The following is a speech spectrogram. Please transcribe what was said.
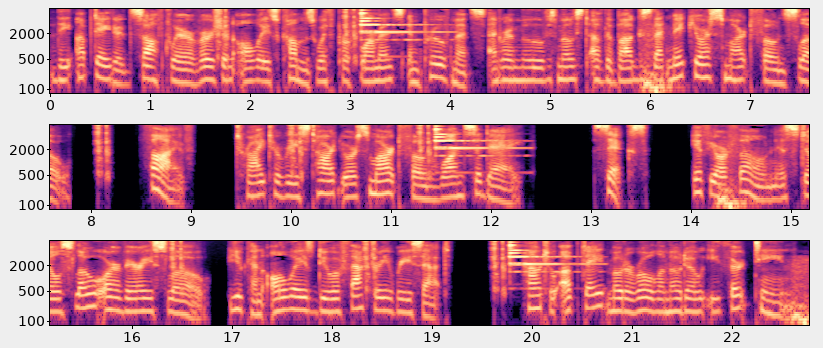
The updated software version always comes with performance improvements and removes most of the bugs that make your smartphone slow. 5. Try to restart your smartphone once a day. 6. If your phone is still slow or very slow, you can always do a factory reset. How to update Motorola Moto E13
